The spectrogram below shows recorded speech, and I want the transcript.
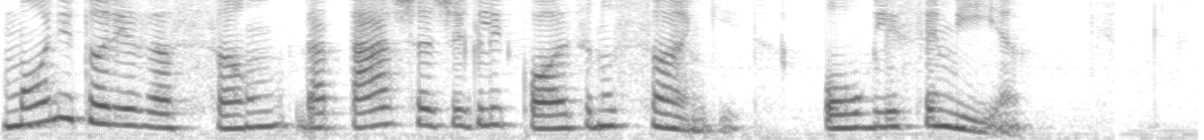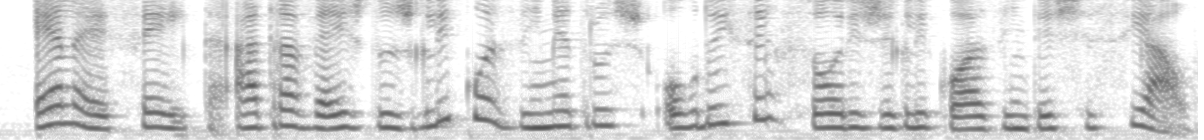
Monitorização da taxa de glicose no sangue ou glicemia. Ela é feita através dos glicosímetros ou dos sensores de glicose intersticial.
